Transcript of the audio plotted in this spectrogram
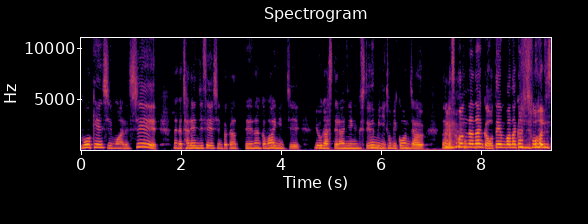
冒険心もあるしなんかチャレンジ精神とかあってなんか毎日ヨガしてランニングして海に飛び込んじゃう。なんかそんななんかおてんばな感じもあるし。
